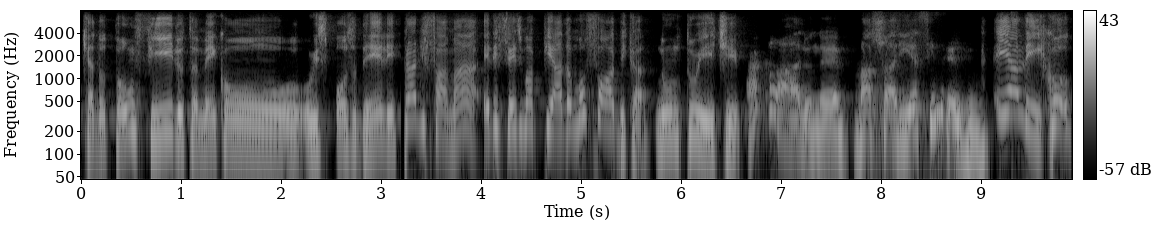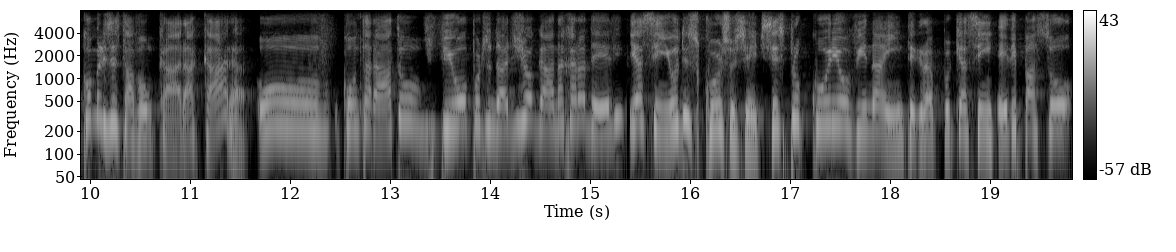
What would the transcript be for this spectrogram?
que adotou um filho também com o, o esposo dele, pra difamar, ele fez uma piada homofóbica num tweet. Ah, claro, né? Baixaria assim mesmo. E ali, co- como eles estavam cara a cara, o Contarato viu a oportunidade de jogar na cara dele. E assim, o discurso, gente, vocês procurem ouvir na íntegra, porque assim, ele passou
